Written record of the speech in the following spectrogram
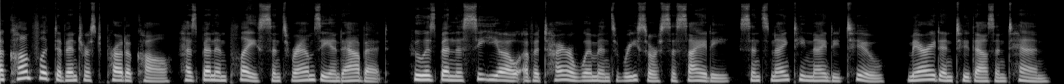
A conflict of interest protocol has been in place since Ramsay and Abbott, who has been the CEO of Atira Women's Resource Society since 1992, married in 2010.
